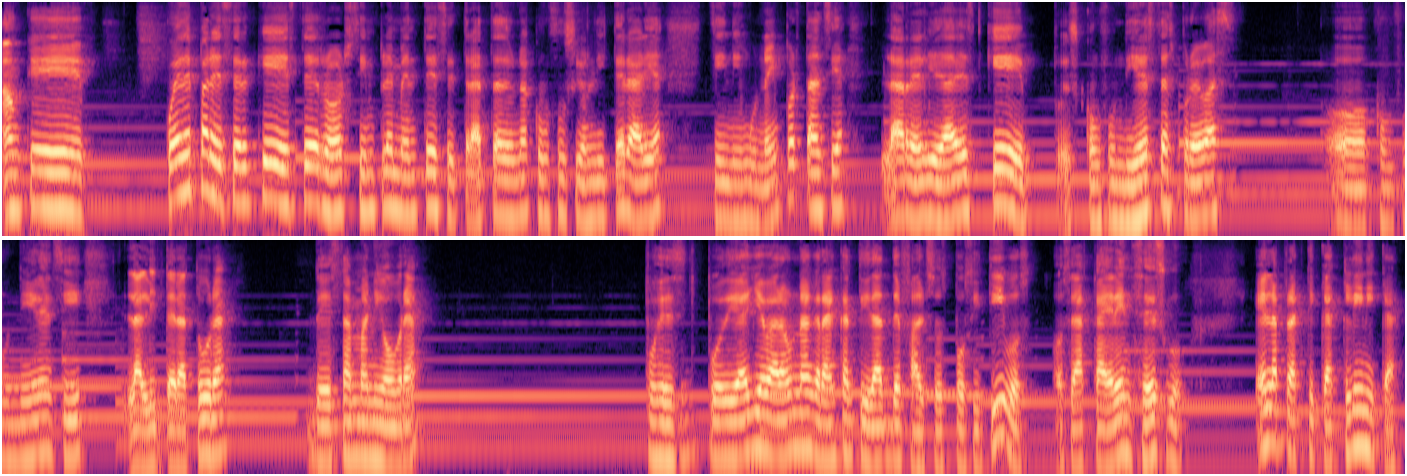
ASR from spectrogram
Aunque Puede parecer que este error simplemente se trata de una confusión literaria sin ninguna importancia. La realidad es que pues confundir estas pruebas o confundir en sí la literatura de esta maniobra pues podía llevar a una gran cantidad de falsos positivos, o sea, caer en sesgo en la práctica clínica,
